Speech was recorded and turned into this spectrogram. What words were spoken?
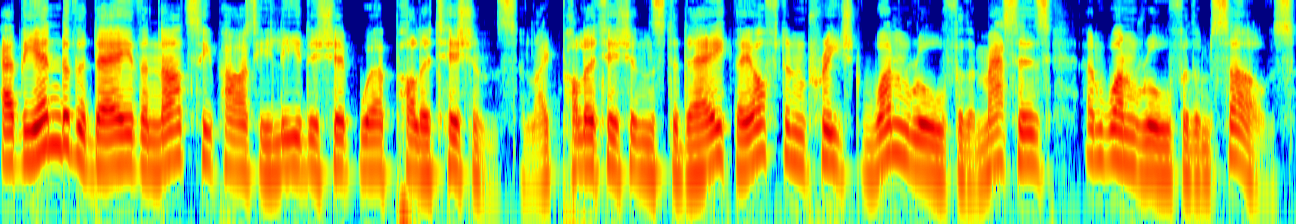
At the end of the day, the Nazi Party leadership were politicians, and like politicians today, they often preached one rule for the masses and one rule for themselves.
